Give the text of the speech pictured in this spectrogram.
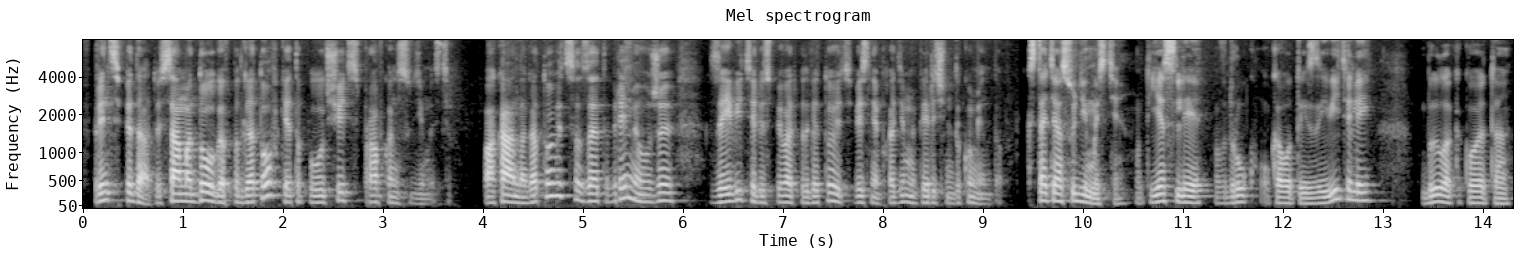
в принципе, да. То есть самое долгое в подготовке это получить справку о несудимости. Пока она готовится, за это время уже заявитель успевает подготовить весь необходимый перечень документов. Кстати, о судимости. Вот если вдруг у кого-то из заявителей было какое-то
